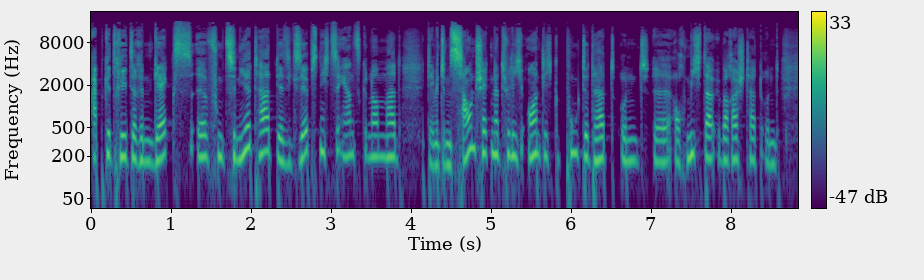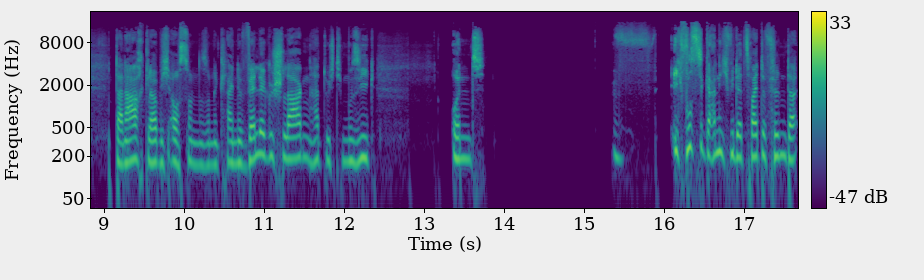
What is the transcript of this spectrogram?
abgedrehteren Gags äh, funktioniert hat, der sich selbst nicht zu ernst genommen hat, der mit dem Soundtrack natürlich ordentlich gepunktet hat und äh, auch mich da überrascht hat und danach, glaube ich, auch so, so eine kleine Welle geschlagen hat durch die Musik. Und ich wusste gar nicht, wie der zweite Film da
